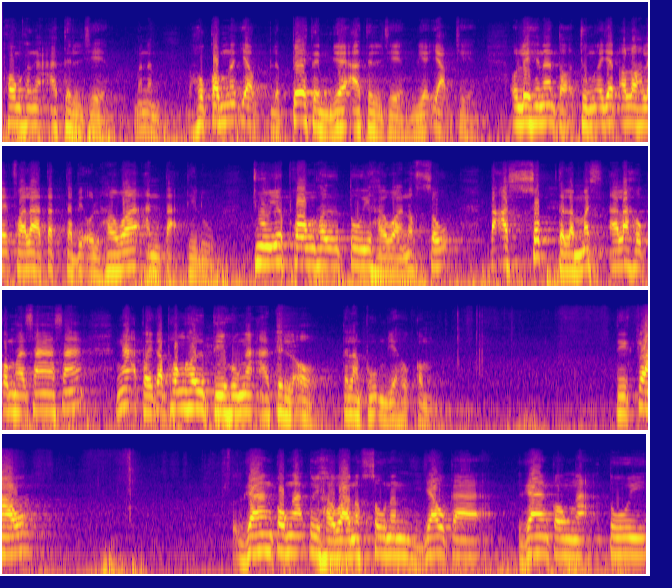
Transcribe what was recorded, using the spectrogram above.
phong hư ngak adil je mana hukum nak yap lebih tem ya adil je ya yap je oleh nan to chung ayat Allah le fala tattabiul hawa an ta'tilu ជួយផងហៅទួយហៅអានោះសុតាសុប dalam masalah hukum hasasa ngak bai ka phong hư thì hu ngak adil o dalam bu mya hukum di klau gang ko ngak tui hawa noh so nan yau ka gang ko ngak tui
